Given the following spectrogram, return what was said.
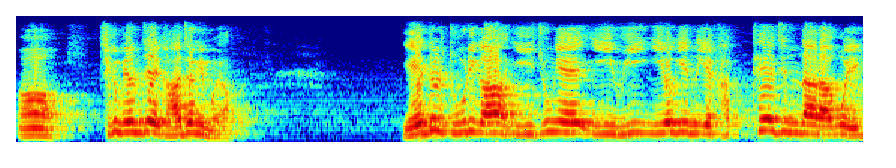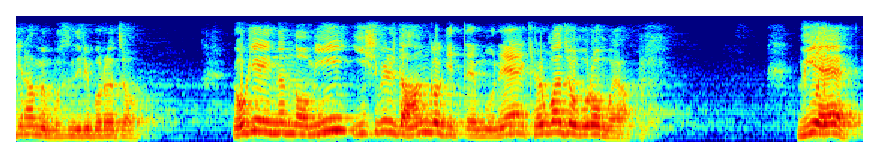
어, 지금 현재 가정이 뭐야? 얘들 둘이가 이 중에 이 위, 여기 있는 게 같아진다라고 얘기를 하면 무슨 일이 벌어져? 여기에 있는 놈이 20일 더한 거기 때문에 결과적으로 뭐야? 위에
